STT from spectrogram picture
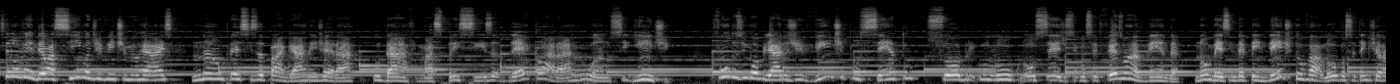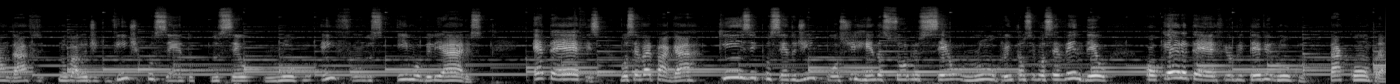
Se não vendeu acima de 20 mil reais, não precisa pagar nem gerar o DAF, mas precisa declarar no ano seguinte fundos imobiliários de 20% sobre o lucro. Ou seja, se você fez uma venda no mês, independente do valor, você tem que gerar um DAF no valor de 20% do seu lucro em fundos imobiliários. ETFs, você vai pagar 15% de imposto de renda sobre o seu lucro. Então, se você vendeu qualquer ETF e obteve lucro da compra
